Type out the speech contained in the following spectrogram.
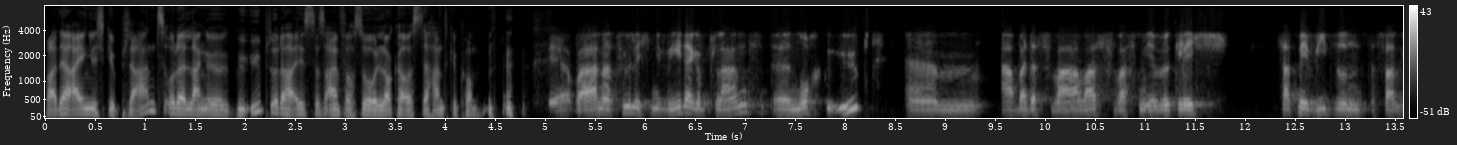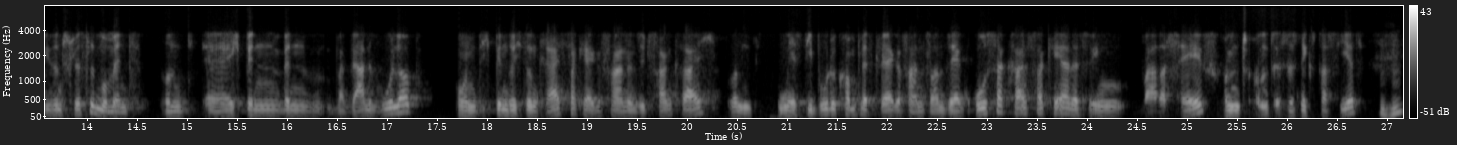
War der eigentlich geplant oder lange geübt oder ist das einfach so locker aus der Hand gekommen? Der war natürlich weder geplant äh, noch geübt. Ähm, aber das war was, was mir wirklich, es hat mir wie so ein, das war wie so ein Schlüsselmoment. Und äh, ich bin, bin, wir waren im Urlaub und ich bin durch so einen Kreisverkehr gefahren in Südfrankreich und mir ist die Bude komplett quer gefahren. Es war ein sehr großer Kreisverkehr, deswegen war das safe und, und es ist nichts passiert. Mhm.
